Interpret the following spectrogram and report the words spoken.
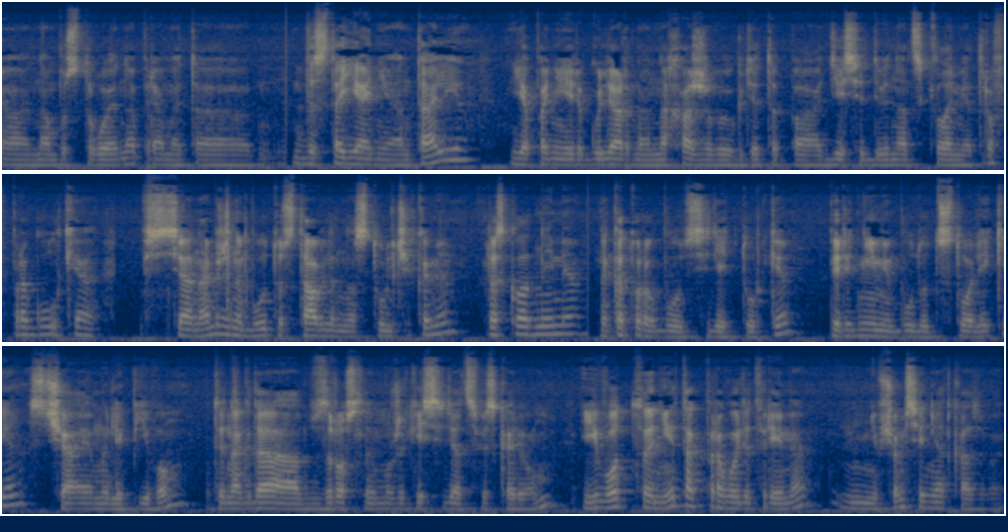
она обустроена, прям это достояние Анталии. Я по ней регулярно нахаживаю где-то по 10-12 километров в прогулке. Вся набережная будет уставлена стульчиками раскладными, на которых будут сидеть турки. Перед ними будут столики с чаем или пивом. Вот иногда взрослые мужики сидят с вискарем. И вот они так проводят время, ни в чем себе не отказывая.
